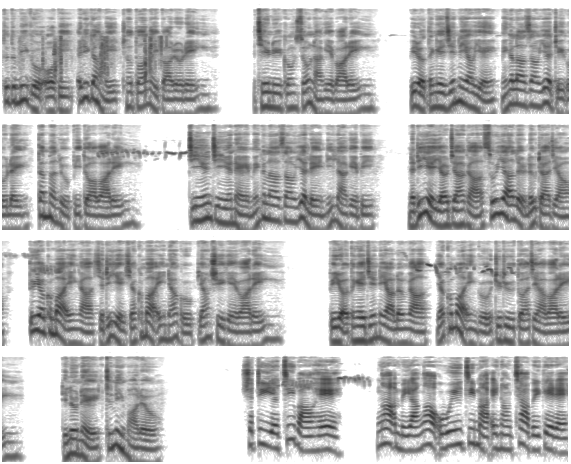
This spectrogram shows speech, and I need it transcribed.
သူ့သမီးကိုအော်ပြီးအဲ့ဒီကနေထွက်သွားလိုက်ပါတော့တယ်အချိန်တွေကုန်ဆုံးလာခဲ့ပါတယ်ပြီးတော့တငယ်ချင်းနှစ်ယောက်ရဲ့မင်္ဂလာဆောင်ရက်တွေကိုလည်းတတ်မှတ်လို့ပြီးသွားပါတယ်ကြည်ရင်ကြည်ရင်နဲ့မင်္ဂလာဆောင်ရက်လည်းနီးလာခဲ့ပြီးနဒီရဲ့ယောက်ျားကဆိုးရအလုပ်လုပ်တာကြောင့်သူ့ယောက်ခမအိမ်ကယတိရဲ့ယောက်ခမအိမ်နောက်ကိုပြောင်းရွှေ့ခဲ့ပါတယ်ပြီးတော့တငယ်ချင်းနှစ်ယောက်လုံးကယောက်ခမအိမ်ကိုအတူတူသွားကြပါတယ်ဒီလိုနဲ့တနေ့မှတော့ရှတီရဲ့ကြည့်ပါအောင်ဟဲငါအမေကငါ့ကိုအဝေးကြီးမှာအိမ်အောင်ချပေးခဲ့တယ်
